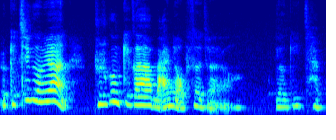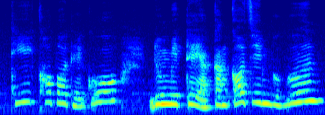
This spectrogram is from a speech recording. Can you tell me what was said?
이렇게 찍으면 붉은기가 많이 없어져요 여기 잡티 커버되고 눈 밑에 약간 꺼진 부분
